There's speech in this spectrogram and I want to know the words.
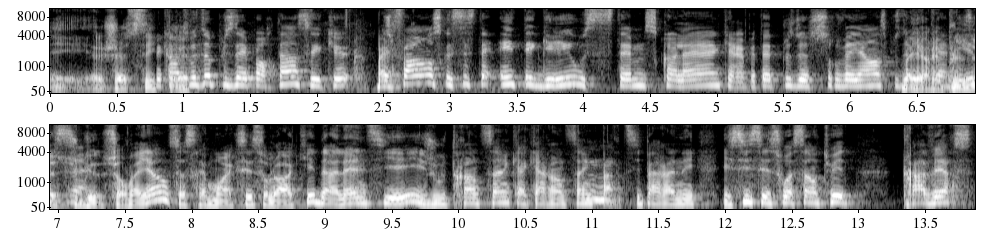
Et je sais que... Quand je veux dire plus important, c'est que ben, je pense que si c'était intégré au système scolaire, qu'il y aurait peut-être plus de surveillance, plus de ben, Il y aurait plus de surveillance, ça serait moins axé sur le hockey. Dans l'NCA, ils jouent 35 à 45 mm. parties par année. Ici, c'est 68. Traverse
